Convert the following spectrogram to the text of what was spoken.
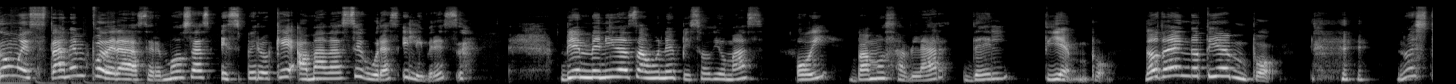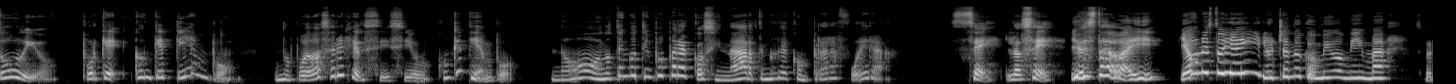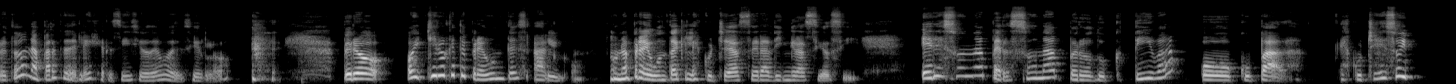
¿Cómo están empoderadas hermosas? Espero que amadas, seguras y libres. Bienvenidas a un episodio más. Hoy vamos a hablar del tiempo. No tengo tiempo. no estudio. Porque ¿con qué tiempo? No puedo hacer ejercicio. ¿Con qué tiempo? No, no tengo tiempo para cocinar. Tengo que comprar afuera. Sé, lo sé. Yo he estado ahí y aún estoy ahí luchando conmigo misma, sobre todo en la parte del ejercicio, debo decirlo. Pero hoy quiero que te preguntes algo. Una pregunta que le escuché hacer a Dean Graciosi. ¿Eres una persona productiva o ocupada? Escuché eso y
